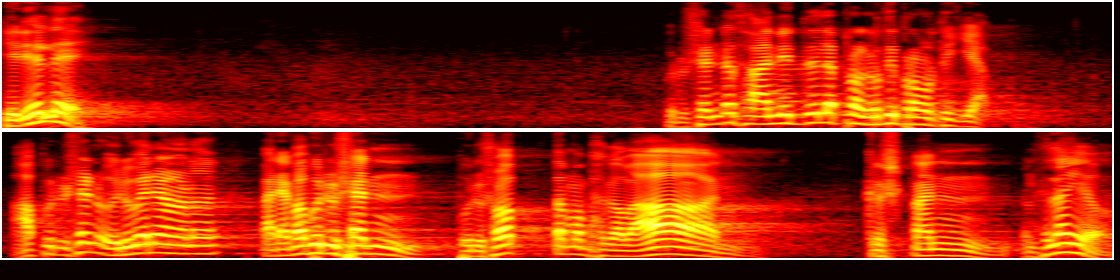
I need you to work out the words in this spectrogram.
ശരിയല്ലേ? പുരുഷന്റെ സാന്നിധ്യത്തിലെ പ്രകൃതി പ്രവർത്തിക്കുക ആ പുരുഷൻ ഒരുവനാണ്. പരമപുരുഷൻ. പുരുഷോത്തമ ഭഗവാൻ. കൃഷ്ണൻ. മനസ്സിലായോ?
